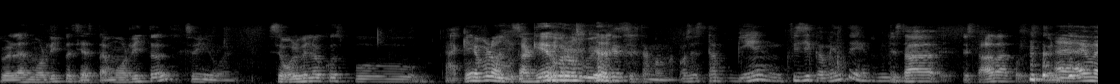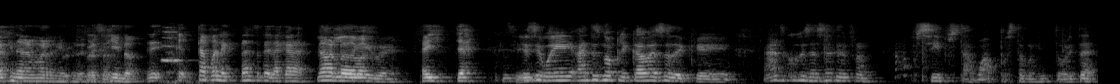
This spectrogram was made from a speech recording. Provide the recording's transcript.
Pero las morritas y hasta morritos Sí, güey. Se vuelven locos por... Efron, Creo güey. que sí está mamá. O sea, está bien físicamente. Está, estaba, porque, bueno, Ah, imagínate a Morgan Pero- diciendo, eh, tápale, tápate la cara. No, lo de Sí, abajo. güey. Ahí, ya. Sí. Ese güey antes no aplicaba eso de que, ah, te coges a Zac Efron. Ah, pues sí, pues está guapo, está bonito. Ahorita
